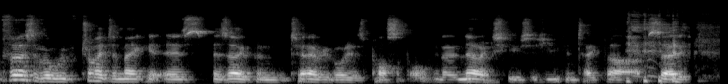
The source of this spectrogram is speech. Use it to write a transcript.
first of all, we've tried to make it as as open to everybody as possible. You know, no excuses. You can take part. So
